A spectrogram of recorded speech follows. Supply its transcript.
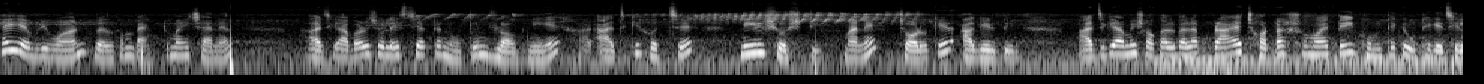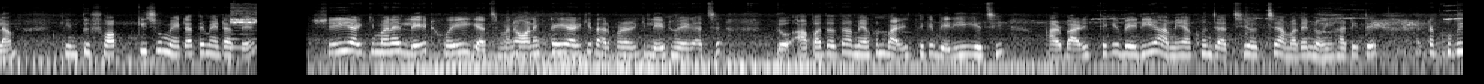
Hey everyone welcome back to my channel আজকে আবারও চলে এসেছি একটা নতুন ভ্লগ নিয়ে, আর আজকে হচ্ছে নীল ষষ্ঠী মানে চড়কের আগের দিন। আজকে আমি সকালবেলা প্রায় ছটার সময়তেই ঘুম থেকে উঠে গেছিলাম, কিন্তু সব কিছু মেটাতে মেটাতে সেই আর কি মানে লেট হয়েই গেছে মানে অনেকটাই আর কি তারপর আর কি লেট হয়ে গেছে। তো আপাতত আমি এখন বাড়ির থেকে বেরিয়ে গেছি, আর বাড়ির থেকে বেরিয়ে আমি এখন যাচ্ছি হচ্ছে আমাদের নৈহাটিতে একটা খুবই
